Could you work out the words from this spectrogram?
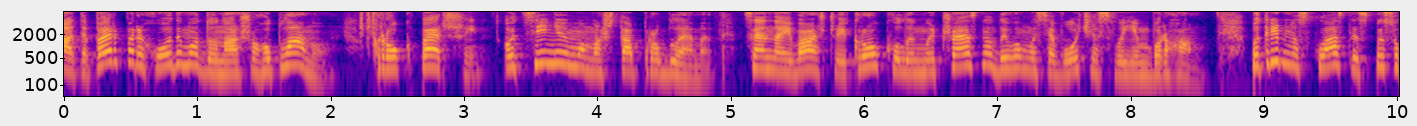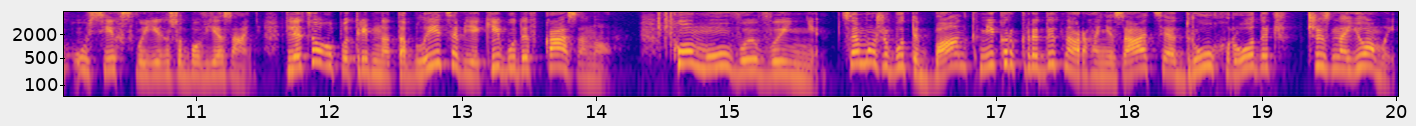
А тепер переходимо до нашого плану. Крок перший: оцінюємо масштаб проблеми. Це найважчий крок, коли ми чесно дивимося в очі своїм боргам. Потрібно скласти список усіх своїх зобов'язань. Для цього потрібна таблиця, в якій буде вказано. Кому ви винні? Це може бути банк, мікрокредитна організація, друг, родич чи знайомий.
